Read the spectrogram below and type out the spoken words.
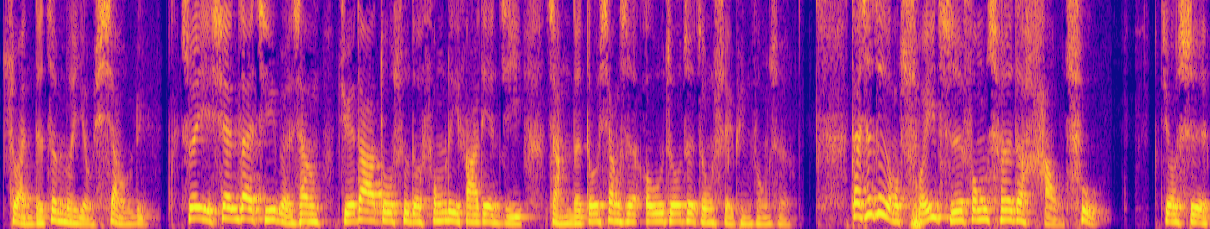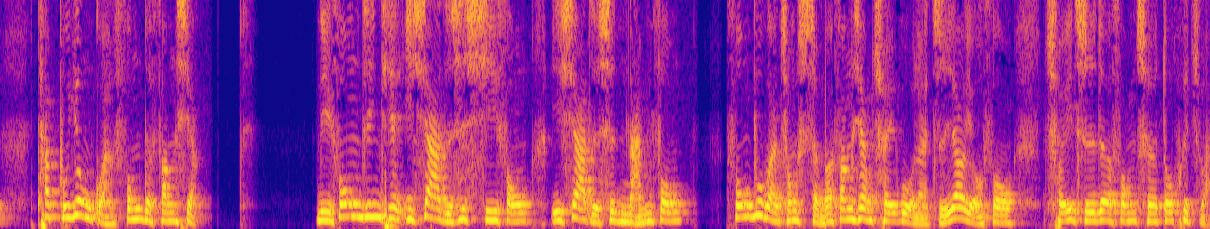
转的这么有效率，所以现在基本上绝大多数的风力发电机长得都像是欧洲这种水平风车。但是这种垂直风车的好处就是它不用管风的方向，你风今天一下子是西风，一下子是南风。风不管从什么方向吹过来，只要有风，垂直的风车都会转，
